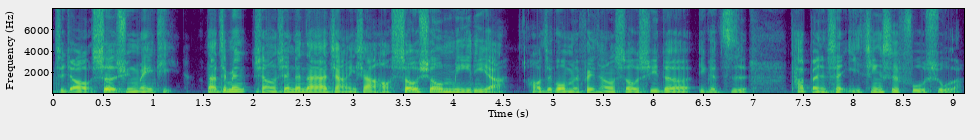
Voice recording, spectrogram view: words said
这叫社群媒体。那这边想先跟大家讲一下哈，social media，好，这个我们非常熟悉的一个字，它本身已经是复数了，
